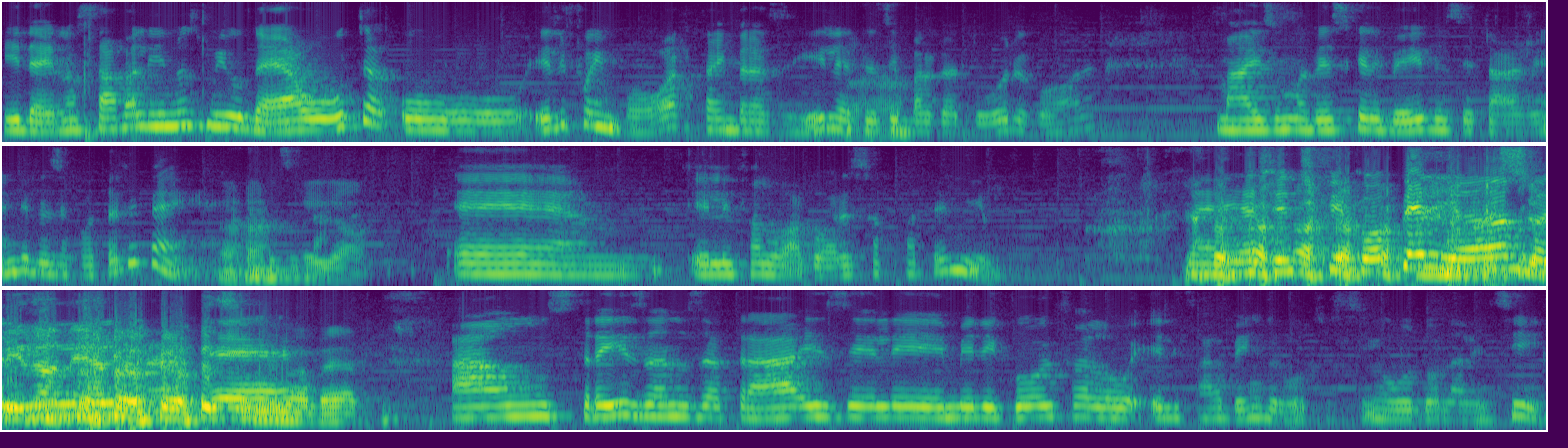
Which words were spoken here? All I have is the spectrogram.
E daí nós estava ali nos mil. Daí a outra, o, ele foi embora, tá em Brasília, é desembargador agora. Mas uma vez que ele veio visitar a gente, de vez em quando ele vem. né, visitar. legal. É, ele falou, agora essa cota é mil. Né? E a gente ficou peleando ali. Subindo a meta, né? é, meta. Há uns três anos atrás, ele me ligou e falou, ele fala bem grosso, assim, ô dona Alici,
